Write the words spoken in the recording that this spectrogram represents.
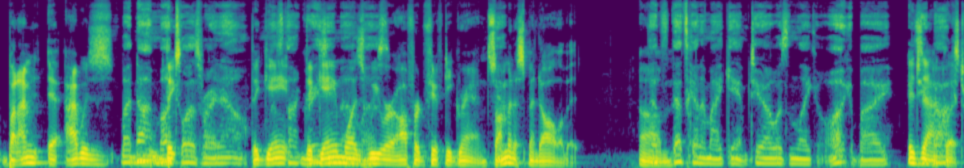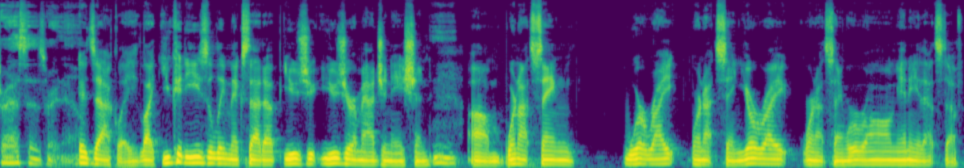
But I'm I was but not much the, less right now. The game the game was we were offered 50 grand. So I'm going to spend all of it. That's, that's kind of my camp too. I wasn't like, oh, I could buy Exactly. two Boxsters right now. Exactly. Like you could easily mix that up. Use your, use your imagination. Mm. Um, we're not saying we're right. We're not saying you're right. We're not saying we're wrong. Any of that stuff.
